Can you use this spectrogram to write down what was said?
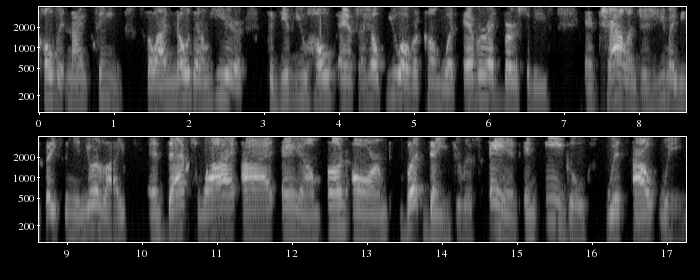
COVID-19. So I know that I'm here to give you hope and to help you overcome whatever adversities and challenges you may be facing in your life. And that's why I am unarmed but dangerous and an eagle without wings.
